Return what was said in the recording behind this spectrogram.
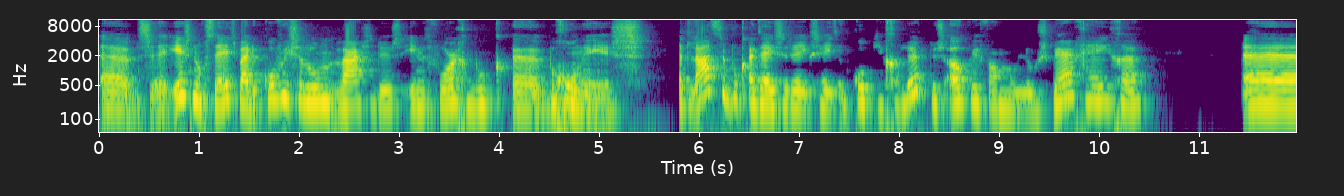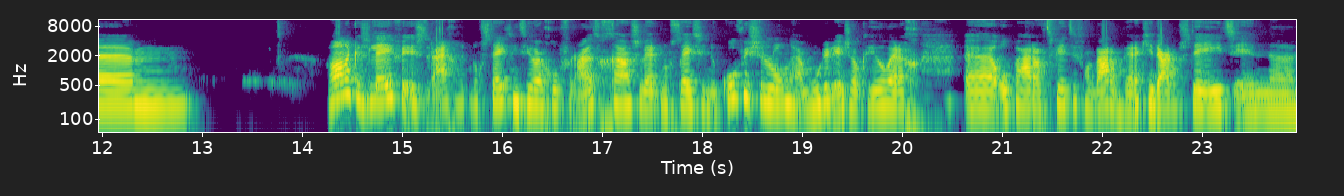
uh, ze is nog steeds bij de koffiesalon waar ze dus in het vorige boek uh, begonnen is. Het laatste boek uit deze reeks heet Een kopje geluk, dus ook weer van Mouloes Berghegen. Ehm Hanneke's leven is er eigenlijk nog steeds niet heel erg goed voor uitgegaan. Ze werkt nog steeds in de koffiesalon. Haar moeder is ook heel erg uh, op haar aan het twitten van waarom werk je daar nog steeds? En uh,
